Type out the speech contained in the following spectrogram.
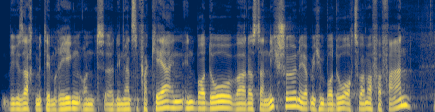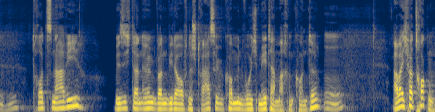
Wie gesagt, mit dem Regen und äh, dem ganzen Verkehr in, in Bordeaux war das dann nicht schön. Ich habe mich in Bordeaux auch zweimal verfahren, mhm. trotz Navi, bis ich dann irgendwann wieder auf eine Straße gekommen bin, wo ich Meter machen konnte. Mhm. Aber ich war trocken,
